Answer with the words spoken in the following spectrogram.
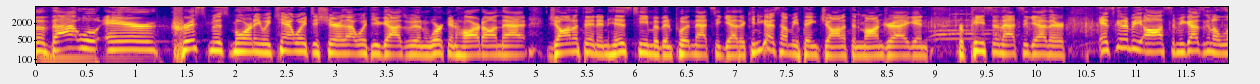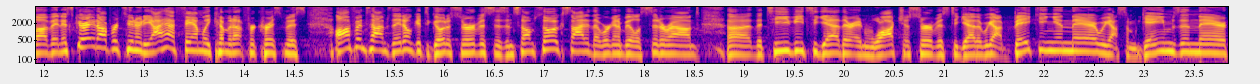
So that will air Christmas morning. We can't wait to share that with you guys. We've been working hard on that. Jonathan and his team have been putting that together. Can you guys help me thank Jonathan Mondragon for piecing that together? It's going to be awesome. You guys are going to love it. And it's a great opportunity. I have family coming up for Christmas. Oftentimes they don't get to go to services. And so I'm so excited that we're going to be able to sit around uh, the TV together and watch a service together. We got baking in there. We got some games in there.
